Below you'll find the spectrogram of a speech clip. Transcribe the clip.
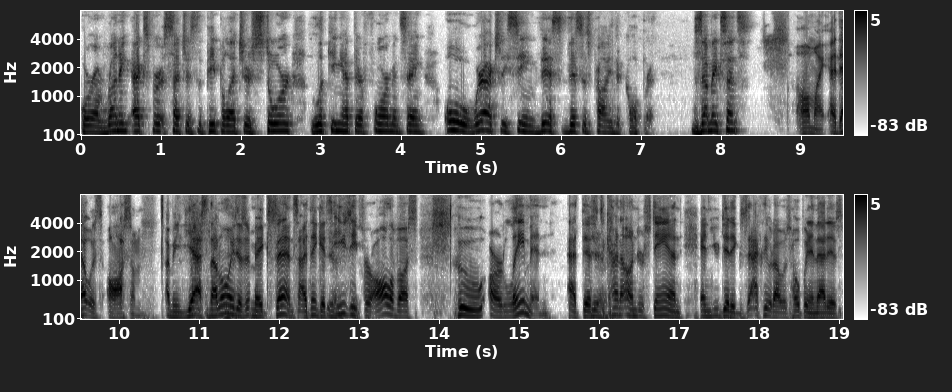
or a running expert, such as the people at your store, looking at their form and saying, Oh, we're actually seeing this. This is probably the culprit. Does that make sense? Oh my, uh, that was awesome. I mean, yes, not only does it make sense, I think it's yeah. easy for all of us who are laymen at this yeah. to kind of understand. And you did exactly what I was hoping, and that is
